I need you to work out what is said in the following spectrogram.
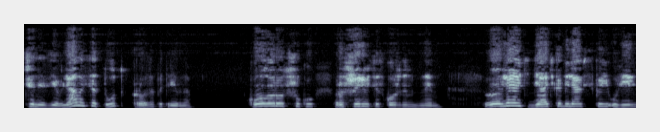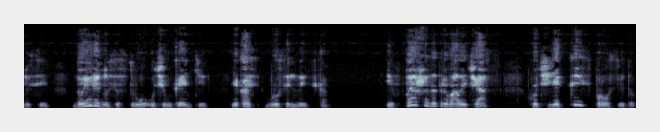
Чи не з'являлася тут Роза Петрівна? Коло розшуку розширюється з кожним днем. Виявляють дядька Білявської у Вільнюсі двоюрідну сестру у Чимкенті, якась брусельницька. І вперше за тривалий час, хоч якийсь просвіток,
